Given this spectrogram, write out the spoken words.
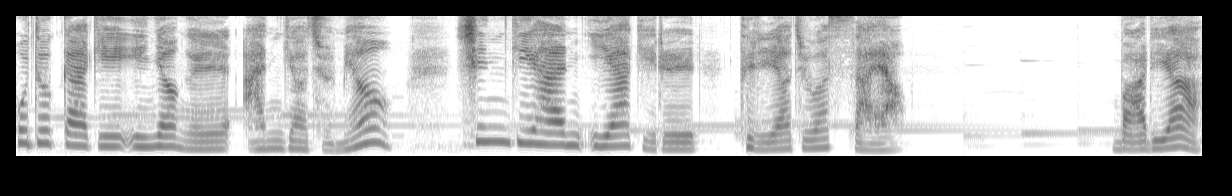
호두까기 인형을 안겨주며 신기한 이야기를 들려주었어요. 마리야,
